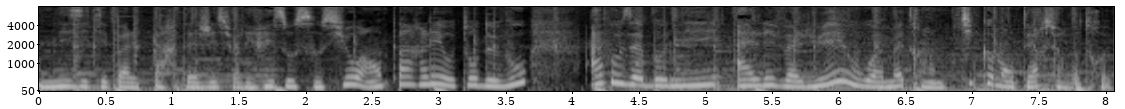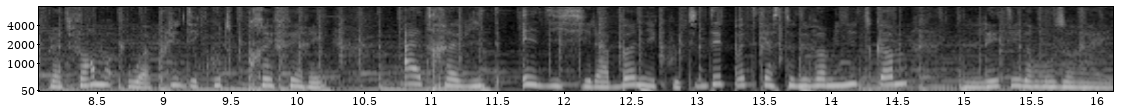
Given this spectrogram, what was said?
n'hésitez pas à le partager sur les réseaux sociaux, à en parler autour de vous, à vous abonner, à l'évaluer ou à mettre un petit commentaire sur votre plateforme ou appli d'écoute préférée. À très vite et d'ici là, bonne écoute des podcasts de 20 minutes comme L'été dans vos oreilles.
